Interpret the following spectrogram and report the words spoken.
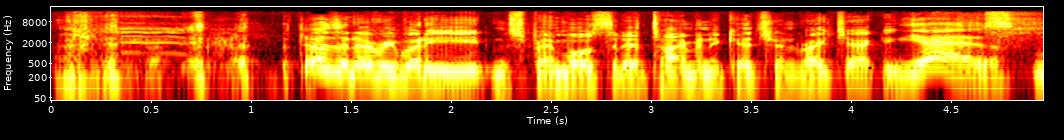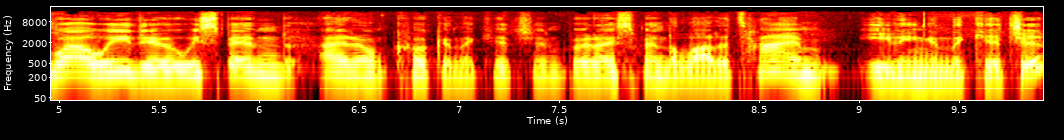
doesn't everybody eat and spend most of their time in the kitchen, right, Jackie? Yes. Well, we do. We spend, I don't cook in the kitchen, but I spend a lot of time eating in the kitchen.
